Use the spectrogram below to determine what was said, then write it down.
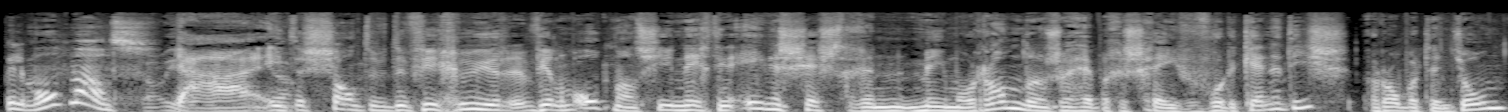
Willem Opmans? Ja, interessant. De figuur Willem Opmans, die in 1961 een memorandum zou hebben geschreven voor de Kennedys, Robert en John.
